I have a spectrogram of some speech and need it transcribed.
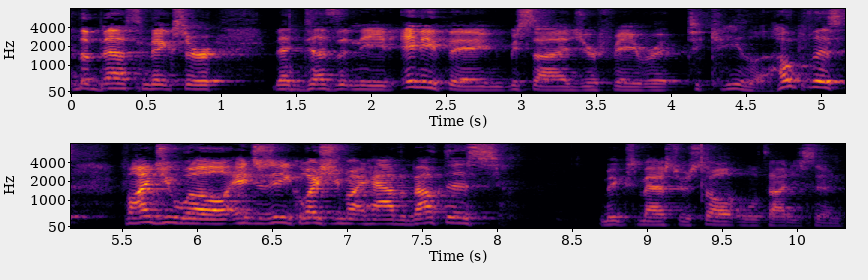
the best mixer that doesn't need anything besides your favorite tequila. Hope this finds you well. Answers any questions you might have about this Mix Master Salt, we'll talk to you soon.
